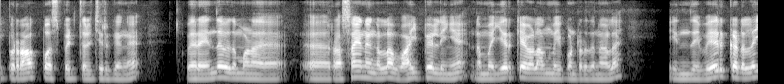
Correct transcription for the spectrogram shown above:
இப்போ ராக் பாஸ்பேட் தெளிச்சிருக்கேங்க. வேறு எந்த விதமான ரசாயனங்கள்லாம் வாய்ப்பே இல்லைங்க. நம்ம இயற்கை வேளாண்மை பண்ணுறதுனால இந்த வேர்க்கடலை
